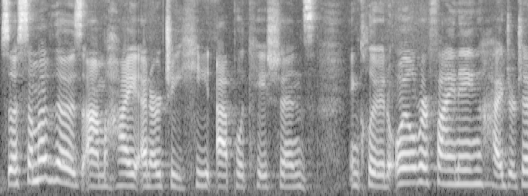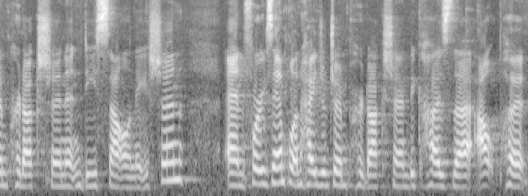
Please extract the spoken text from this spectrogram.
So some of those um, high energy heat applications include oil refining, hydrogen production, and desalination. And for example, in hydrogen production, because the output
